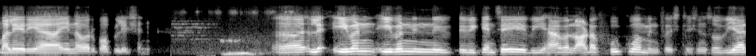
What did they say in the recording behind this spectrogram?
malaria in our population. Uh, even even in, we can say we have a lot of hookworm infestation. So we are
